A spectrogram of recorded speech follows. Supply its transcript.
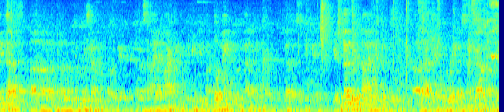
ಖಂಡಿತ ದುರ್ಗುಷ ಅವ್ರಿಗೆ ಸಹಾಯ ಮಾಡ್ತೀನಿ ಅಂತ ಹೇಳಿ ಮತ್ತೊಮ್ಮೆ ಕಾರ್ಯಕ್ರಮ ಎಲ್ಲ ಎಲ್ಲರಿಗೂ ಎಲ್ಲ ಆಯ್ಕೆಗಳು ರಾಜ್ಯ ಸಂಘ ಮತ್ತು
